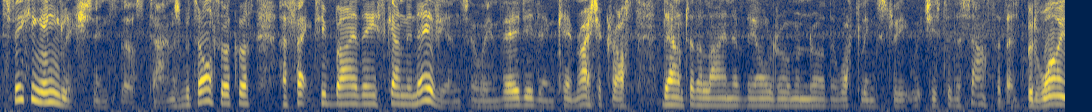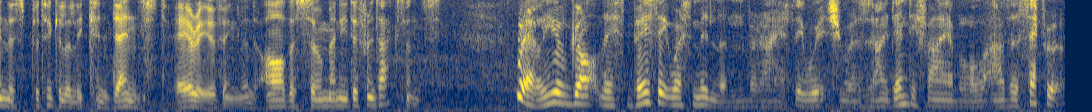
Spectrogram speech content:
speaking English since those times, but also, of course, affected by the Scandinavians who invaded and came right across down to the line of the old Roman road, the Watling Street, which is to the south of us. But why in this particularly condensed area of England are there so many different accents? Well, you've got this basic West Midland variety, which was identifiable as a separate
